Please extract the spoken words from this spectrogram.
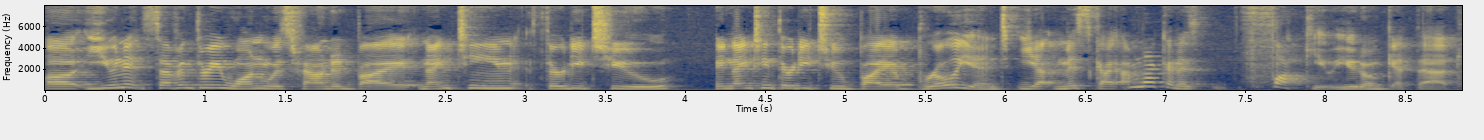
Uh, Unit 731 was founded by 1932 in 1932 by a brilliant yet misguided. I'm not gonna fuck you. You don't get that.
